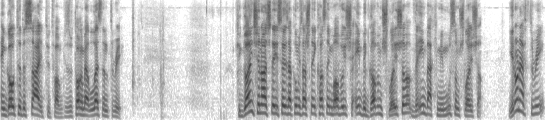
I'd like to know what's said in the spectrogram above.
and go to the side two tfachim, because we're talking about less than three. She'ein begavim shloisha ve'ein ba'kimimusam shloisha. You don't have three.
